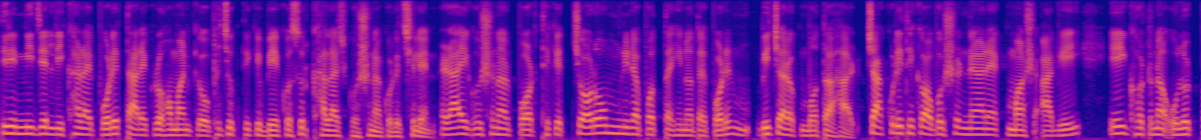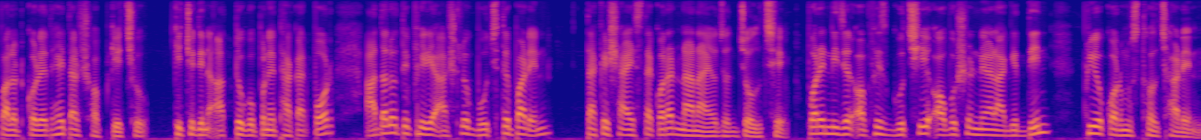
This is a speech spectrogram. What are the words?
তিনি নিজের লিখা রায় পড়ে তারেক রহমানকে অভিযোগ থেকে বেকসুর খালাস ঘোষণা করেছিলেন। রায় ঘোষণার পর থেকে চরম নিরাপত্তাহীনতায় পড়েন বিচারক মোতাহার। চাকুরি থেকে অবসর নেওয়ার এক মাস আগেই এই ঘটনা উলটপালট করে দেয় তার সবকিছু। কিছুদিন আত্মগোপনে থাকার পর আদালতে ফিরে আসলো বুঝতে পারেন তাকে সায়স্তা করার নানা আয়োজন চলছে। পরে নিজের অফিস গুছিয়ে অবসর নেওয়ার আগের দিন প্রিয় কর্মস্থল ছাড়েন।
